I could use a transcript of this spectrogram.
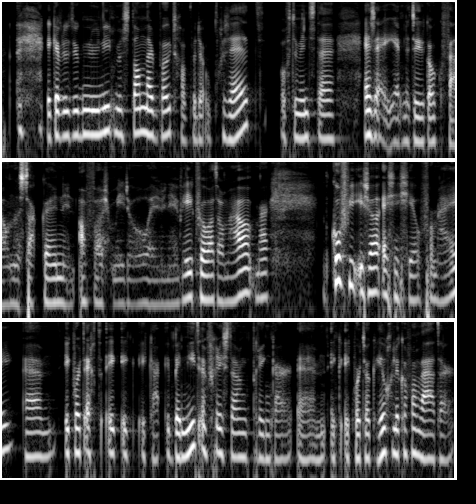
ik heb natuurlijk nu niet mijn standaard boodschappen erop gezet. Of tenminste, en ze, je hebt natuurlijk ook vuilniszakken en afwasmiddel en weet ik veel wat allemaal. Maar koffie is wel essentieel voor mij. Um, ik word echt, ik, ik, ik, ik ben niet een frisdrankdrinker. Um, ik, ik word ook heel gelukkig van water.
